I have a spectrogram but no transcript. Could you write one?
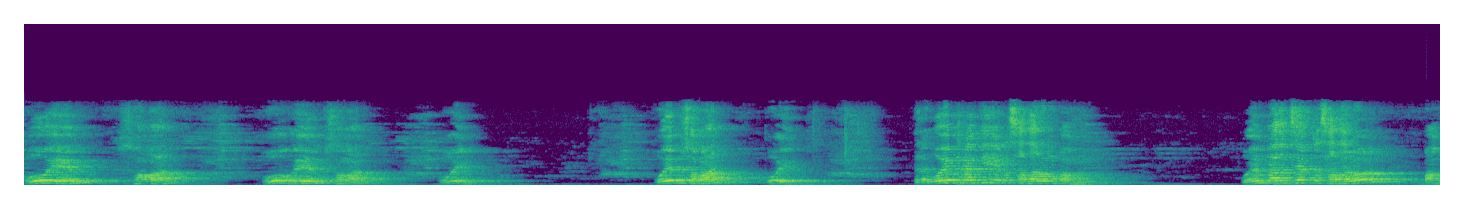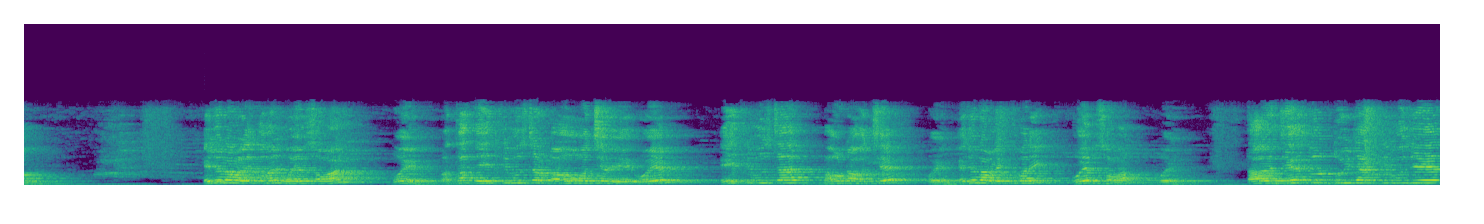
ও এম সমান ও এম সমান ও এম ও এম সমান ও এম তাহলে ও এমটা কি? একটা সাধারণ বাহু। ও এমটা হচ্ছে একটা সাধারণ বাহু। এই জন্য আমরা লিখতে পারি ওএম সমান ওএম অর্থাৎ এই ত্রিভুজটার বাহু হচ্ছে ওএম এই ত্রিভুজটার বাহুটা হচ্ছে ওএম এই জন্য আমরা লিখতে পারি ওএম সমান ওএম তাহলে যেহেতু দুইটা ত্রিভুজের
